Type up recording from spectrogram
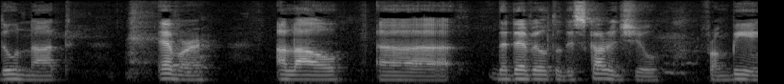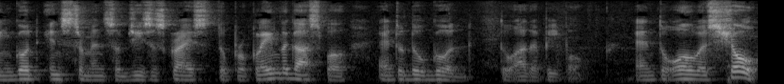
Do not ever allow uh, the devil to discourage you from being good instruments of Jesus Christ to proclaim the gospel and to do good to other people and to always show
